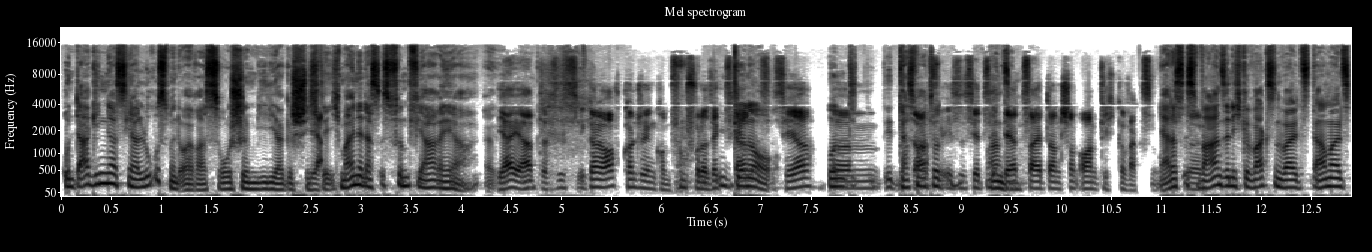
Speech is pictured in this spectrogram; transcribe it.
Und da ging das ja los mit eurer Social Media Geschichte. Ja. Ich meine, das ist fünf Jahre her. Ja, ja, das ist, ich kann auch Conjuring kommen, fünf oder sechs genau. Jahre ist es her. Und ähm, das war ist es jetzt Wahnsinn. in der Zeit dann schon ordentlich gewachsen. Ja, das ist ähm, wahnsinnig gewachsen, weil es damals,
